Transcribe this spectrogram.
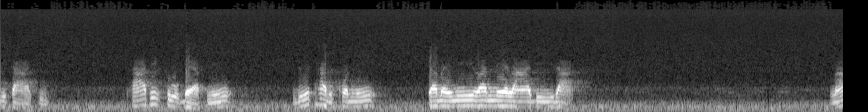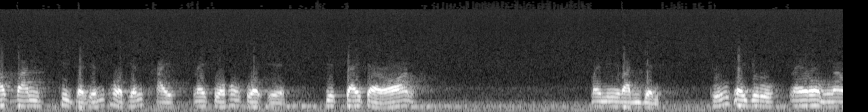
ยิกาจิท้าที่สูแบบนี้ หรือท่านคนนี้ จะไม่มีวันเวลาดีได้ นับวันที่จะเห็นโทษเห็นภัยในตัวของตัวเอง จิตใจจะร้อน ไม่มีวันเย็น ถึงจะอยู่ในร่มเงา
